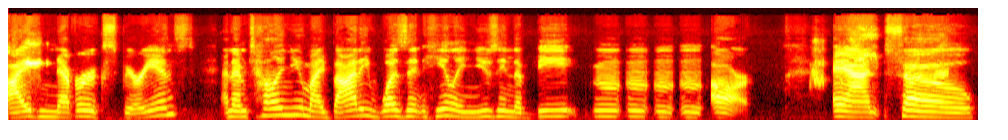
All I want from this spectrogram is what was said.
I've never experienced. And I'm telling you, my body wasn't healing using the B mm, mm, mm, R. And so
